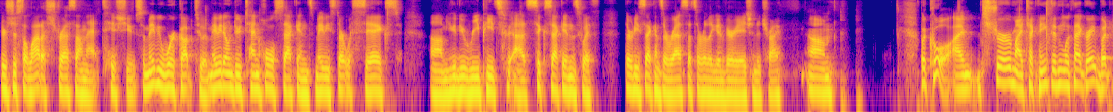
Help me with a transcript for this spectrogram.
there's just a lot of stress on that tissue. So maybe work up to it. Maybe don't do 10 whole seconds, maybe start with six. Um, you can do repeats, uh, six seconds with 30 seconds of rest. That's a really good variation to try. Um, but cool. I'm sure my technique didn't look that great, but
